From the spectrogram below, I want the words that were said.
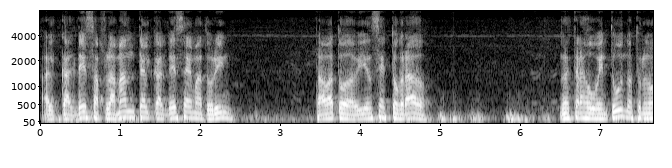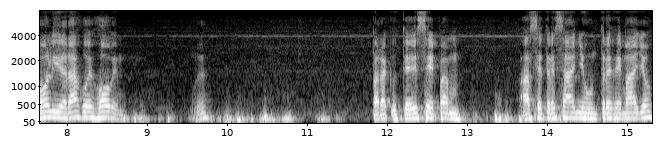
alcaldesa, flamante alcaldesa de Maturín. Estaba todavía en sexto grado. Nuestra juventud, nuestro nuevo liderazgo es joven. ¿eh? Para que ustedes sepan, hace tres años, un 3 de mayo,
